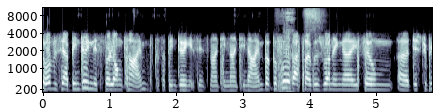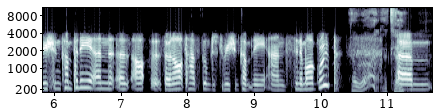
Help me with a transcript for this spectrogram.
So obviously, I've been doing this for a long time because I've been doing it since 1999. But before yes. that, I was running a film uh, distribution company and uh, art, so an art house film distribution company and cinema group. Oh right, okay. Um,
